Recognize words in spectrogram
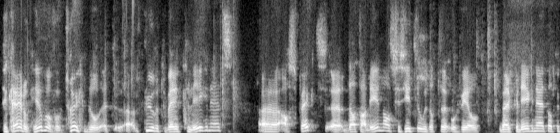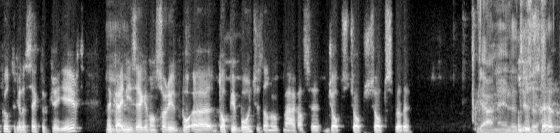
Je krijgt er ook heel veel voor terug. Ik bedoel, het, eh, puur het werkgelegenheidsaspect, eh, dat alleen als je ziet hoe dat, eh, hoeveel werkgelegenheid dat de culturele sector creëert, dan kan je niet zeggen van sorry, bo- eh, dop je boontjes dan ook maar als ze jobs, jobs, jobs willen. Ja, nee, dat is ook Dus, zo.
